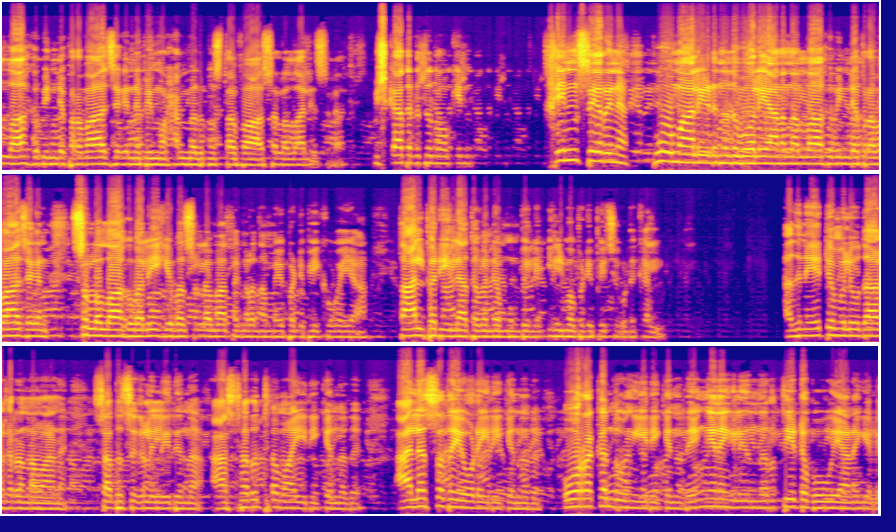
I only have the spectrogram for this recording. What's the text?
അള്ളാഹുബിന്റെ പ്രവാചകൻ നബി മുഹമ്മദ് മുസ്തഫ സല്ലല്ലാഹു അലൈഹി വസല്ലം. മിഷ്കാത്തെടുത്ത് നോക്കി. ഹിൻസീറിന് പൂമാലയിടുന്നത് പോലെയാണെന്ന് അള്ളാഹുവിന്റെ പ്രവാചകൻ സുല്ലാഹു അലൈഹി വസല്ലമ തങ്ങൾ നമ്മെ പഠിപ്പിക്കുകയാ താല്പര്യമില്ലാത്തവന്റെ മുമ്പിൽ ഇൽമ പഠിപ്പിച്ചു കൊടുക്കൽ. അതിന് ഏറ്റവും വലിയ ഉദാഹരണമാണ് സദസ്സുകളിൽ ഇരുന്ന് അശ്രദ്ധമായിരിക്കുന്നത് അലസതയോടെ ഇരിക്കുന്നത് ഉറക്കം തൂങ്ങിയിരിക്കുന്നത് എങ്ങനെയെങ്കിലും ഇത് നിർത്തിയിട്ട് പോവുകയാണെങ്കിൽ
